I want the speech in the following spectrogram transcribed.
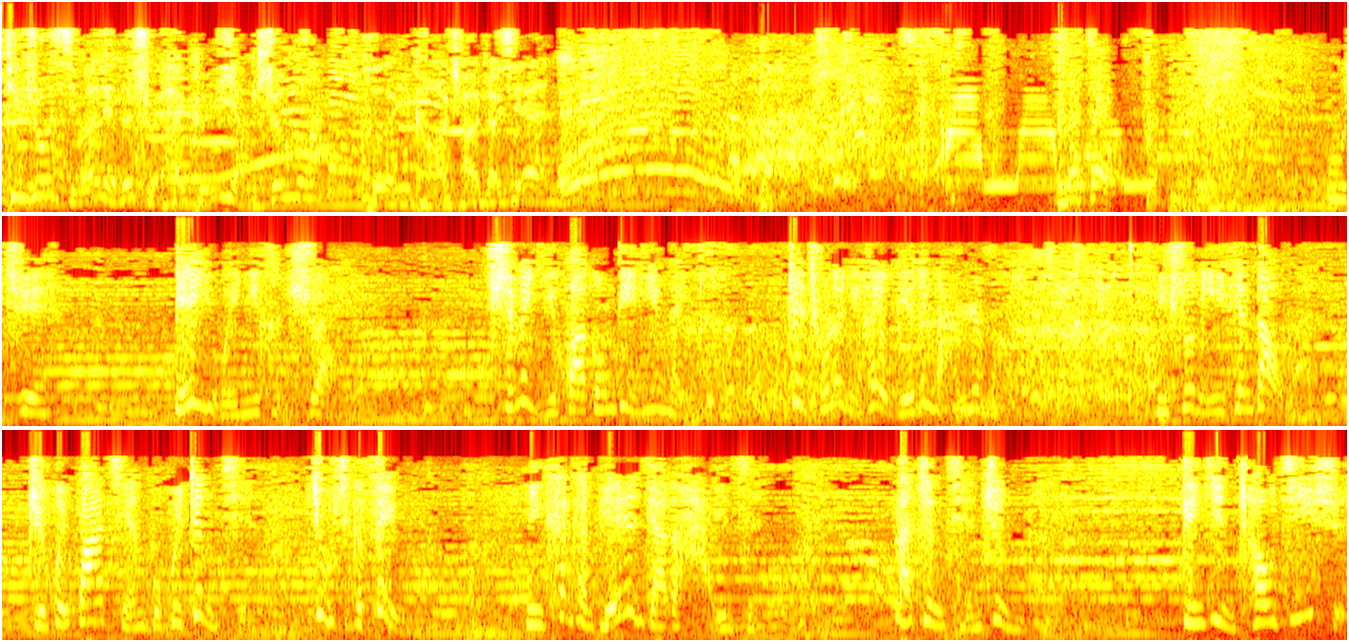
听说洗完脸的水还可以养生哦，喝一口尝尝鲜。五缺，别以为你很帅，什么移花宫第一美女，这除了你还有别的男人吗？你说你一天到晚只会花钱不会挣钱，就是个废物。你看看别人家的孩子，那挣钱挣的跟印钞机似的。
